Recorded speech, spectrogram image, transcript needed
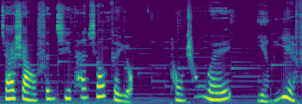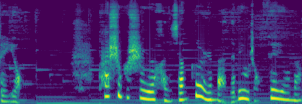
加上分期摊销费用，统称为营业费用。它是不是很像个人版的六种费用呢？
